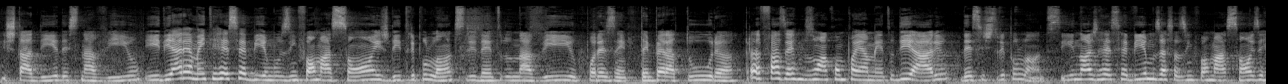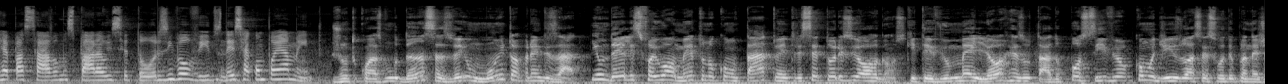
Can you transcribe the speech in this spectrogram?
estadia desse navio. E diariamente recebíamos informações de tripulantes de dentro do navio, por exemplo, temperatura, para fazermos um acompanhamento diário desses tripulantes. E nós recebíamos essas informações e repassávamos para os setores envolvidos nesse acompanhamento. Junto com as mudanças veio muito aprendizado. E um deles foi o aumento no contato entre setores e órgãos, que teve o melhor resultado possível, como diz o assessor de planejamento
